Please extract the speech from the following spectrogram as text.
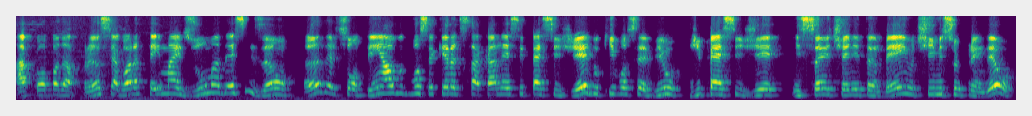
a Copa da França, e agora tem mais uma decisão. Anderson, tem algo que você queira destacar nesse PSG do que você viu de PSG e Saint-Etienne também, o time surpreendeu?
